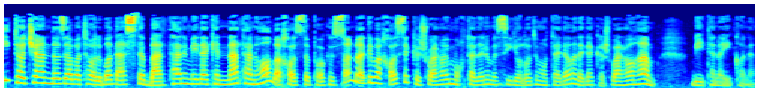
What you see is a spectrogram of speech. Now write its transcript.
ای تا چه اندازه به طالبا دست برتر میده که نه تنها به خواست پاکستان بلکه به خواست کشورهای مقتدر مثل ایالات متحده و دیگر کشورها هم بیتنایی کنن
